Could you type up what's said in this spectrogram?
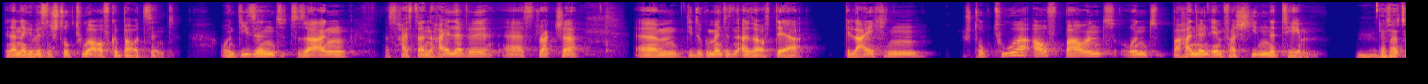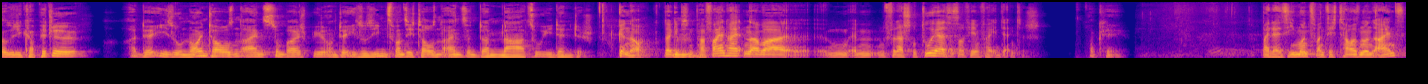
in einer gewissen Struktur aufgebaut sind. Und die sind sozusagen, das heißt dann High-Level-Structure, äh, ähm, die Dokumente sind also auf der gleichen Struktur aufbauend und behandeln eben verschiedene Themen. Das heißt also, die Kapitel der ISO 9001 zum Beispiel und der ISO 27001 sind dann nahezu identisch. Genau, da gibt es mhm. ein paar Feinheiten, aber ähm, ähm, von der Struktur her ist es auf jeden Fall identisch. Okay. Bei der 27001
